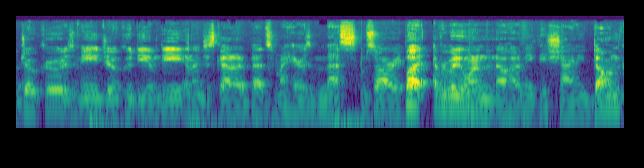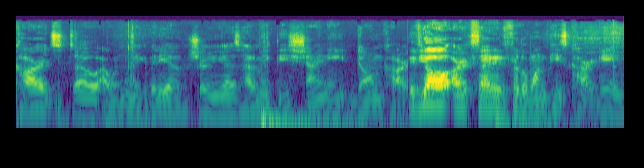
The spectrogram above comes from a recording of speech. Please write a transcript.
Up, Joe Crew? It is me, JOHKU DMD, and I just got out of bed, so my hair is a mess. I'm sorry. But everybody wanted to know how to make these shiny DON!! cards, so I wanted to make a video showing you guys how to make these shiny DON!! cards. If y'all are excited for the One Piece card game,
